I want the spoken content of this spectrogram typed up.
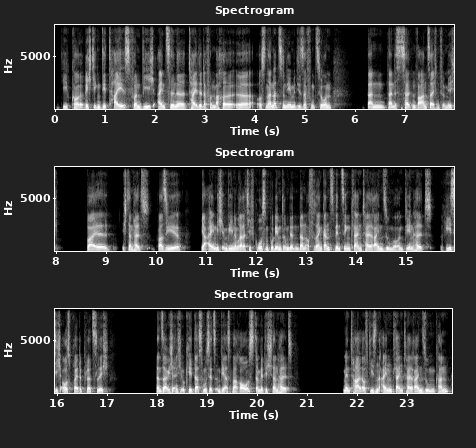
die richtigen Details von wie ich einzelne Teile davon mache, äh, auseinanderzunehmen in dieser Funktion, dann, dann ist es halt ein Warnzeichen für mich, weil ich dann halt quasi ja eigentlich irgendwie in einem relativ großen Problem drin bin und dann auf so einen ganz winzigen kleinen Teil reinzoome und den halt riesig ausbreite plötzlich, dann sage ich eigentlich, okay, das muss jetzt irgendwie erstmal raus, damit ich dann halt mental auf diesen einen kleinen Teil reinzoomen kann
